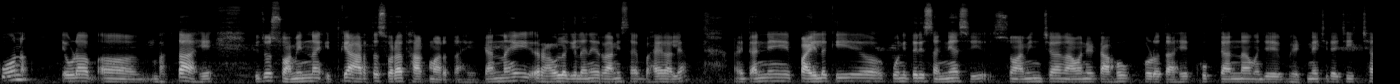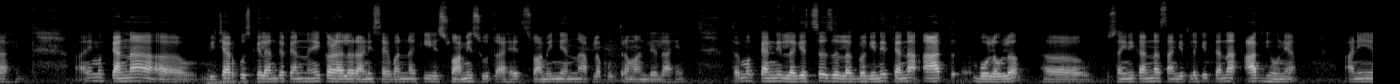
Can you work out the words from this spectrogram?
कोण एवढा भक्त आहे की जो स्वामींना इतक्या अर्थस्वरात हाक मारत आहे. त्यांनाही राहवलं गेलं नाही राणीसाहेब बाहेर आल्या आणि त्यांनी पाहिलं की कोणीतरी संन्यासी स्वामींच्या नावाने टाहो फोडत आहे. खूप त्यांना म्हणजे भेटण्याची त्याची इच्छा आहे. आणि मग त्यांना विचारपूस केल्यानंतर त्यांना हे कळालं राणीसाहेबांना की हे स्वामी सूत आहेत. स्वामींनी यांना आपला पुत्र मानलेला आहे. तर मग त्यांनी लगेचच लगबगीने त्यांना आत बोलवलं. सैनिकांना सांगितलं की त्यांना आत घेऊन या आणि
